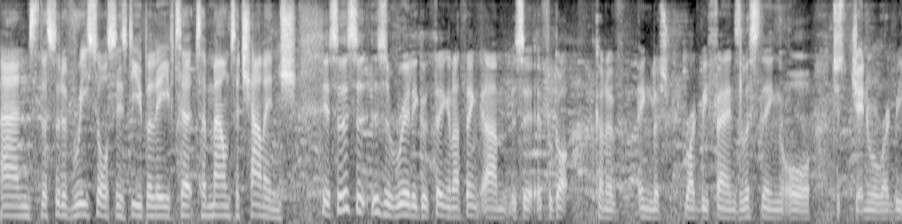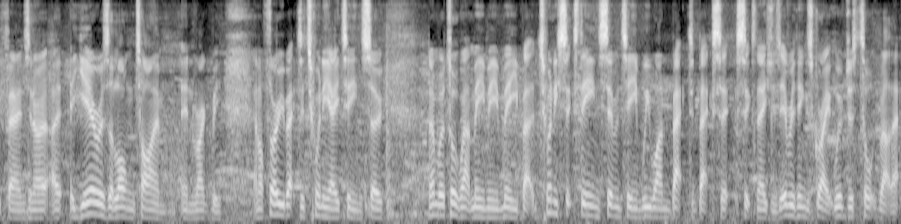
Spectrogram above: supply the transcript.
and the sort of resources? Do you believe to, to mount a challenge? Yeah, so this is this is a really good thing, and I think um, a, if we've got kind of English rugby fans listening, or just general rugby fans, you know, a, a year is a long time in rugby, and I'll throw you back to 2018. So, then we'll talk about me, me, me. But 2016, 17, we won back-to-back Six, Six Nations. Everything's great. We've just talked about that.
